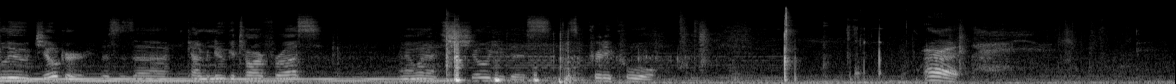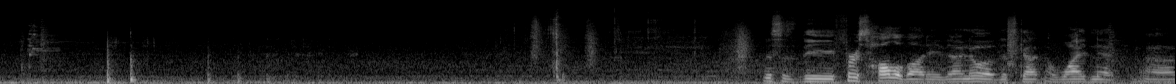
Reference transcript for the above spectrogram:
Lou Joker. This is uh, kind of a new guitar for us, and I want to show you this. It's pretty cool. All right. This is the first hollow body that I know of that's got a wide neck. Uh,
